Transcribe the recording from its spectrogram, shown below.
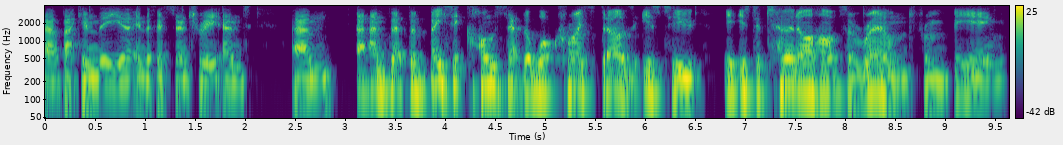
uh, back in the uh, in the fifth century, and um, and that the basic concept that what Christ does is to is to turn our hearts around from being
